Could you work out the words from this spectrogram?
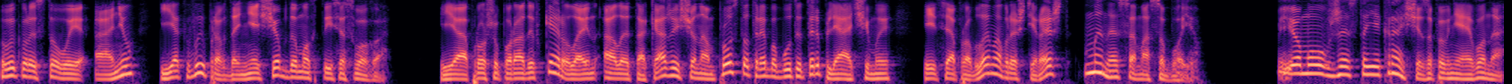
Використовує Аню як виправдання, щоб домогтися свого. Я прошу поради в Керолайн, але та каже, що нам просто треба бути терплячими, і ця проблема, врешті-решт, мене сама собою. Йому вже стає краще, запевняє вона.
